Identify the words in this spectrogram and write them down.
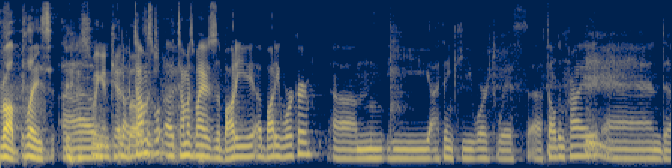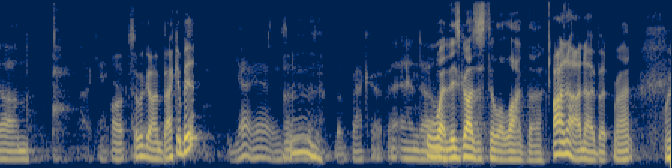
Rob, please. swinging no. Thomas uh, Thomas Myers is a body a body worker. Um, he I think he worked with uh, Feldenkrais and um, I can't. Oh, so we're going back a bit. yeah, yeah, it was, uh, back up and um, Well, wait, these guys are still alive, though, I know, I know, but right? We're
